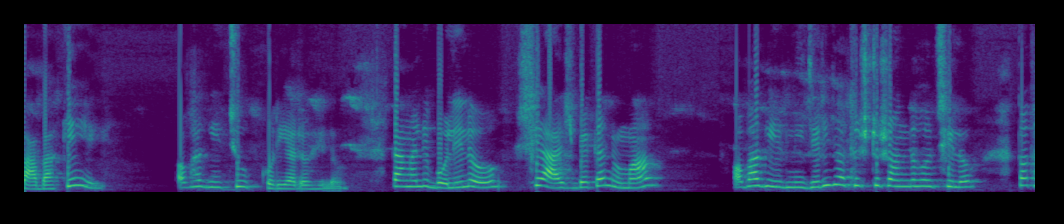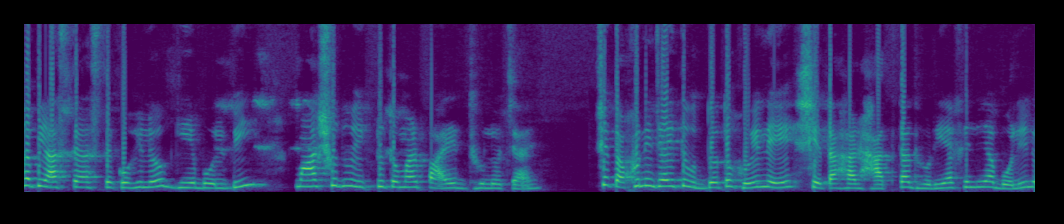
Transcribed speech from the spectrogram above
বাবাকে? অভাগী চুপ করিয়া রহিল। কাঙালি বলিল, সে আসবে কেন মা? অভাগীর নিজেরই যথেষ্ট সন্দেহ ছিল। তথাপি আস্তে আস্তে কহিল, গিয়ে বলবি মা শুধু একটু তোমার পায়ের ধুলো চায়। সে তখনই যাইতে উদ্যত হইলে সে তাহার হাতটা ধরিয়া ফেলিয়া বলিল,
